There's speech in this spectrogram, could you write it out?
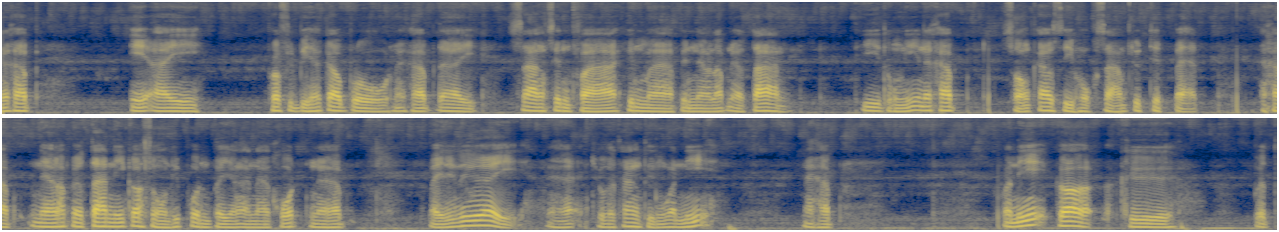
นะครับ AI Profit B 5 9 Pro นะครับ ได้สร้างเส้นฟ้าขึ้นมาเป็นแนวรับแนวต้าน ที่ตรงนี้นะครับ 29463.78 นะครับ แนวรับแนวต้านนี้ก็ส่งอิทธิพลไปยังอนาคตนะครับ ไปเรื่อยๆนะฮะจนกระทั่งถึงวันนี้นะครับ วันนี้ก็คือเปิดต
